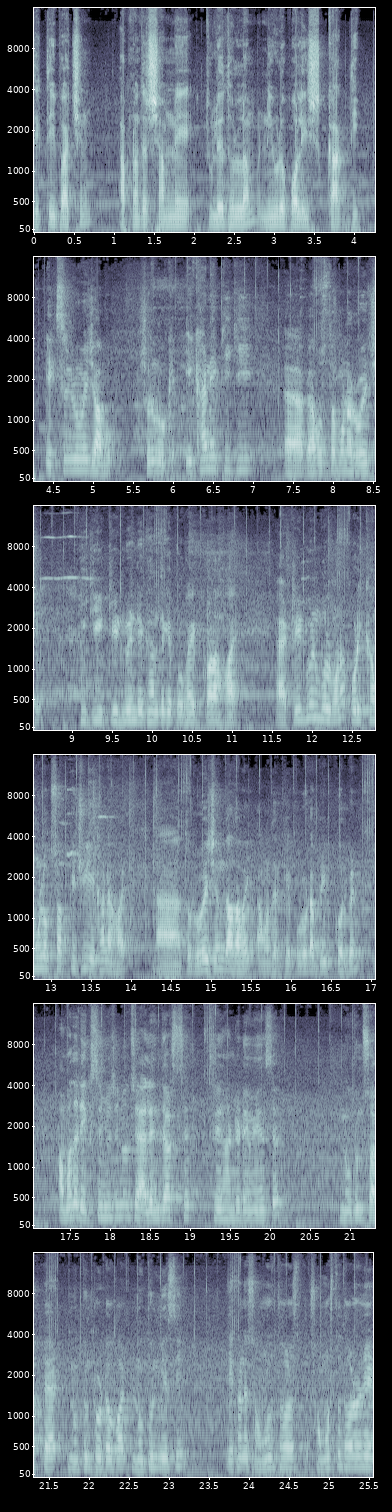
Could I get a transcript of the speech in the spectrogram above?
দেখতেই পাচ্ছেন, আপনাদের সামনে তুলে ধরলাম নিউরোপলিশ কাকদ্বীপ। এক্স রে রুমে যাব। চলুন ওকে, এখানে কি কি ব্যবস্থাপনা রয়েছে? কি কি ট্রিটমেন্ট এখান থেকে প্রোভাইড করা হয়? ট্রিটমেন্ট বলব না, পরীক্ষামূলক সব কিছুই এখানে হয়। তো রয়েছেন দাদাভাই, আমাদেরকে পুরোটা ব্রিফ করবেন। আমাদের এক্সরে মেশিন হচ্ছে অ্যালেঞ্জার্সের থ্রি হান্ড্রেড এমএএসের নতুন সফটওয়্যার নতুন প্রোটোকল নতুন মেশিন এখানে সমস্ত সমস্ত ধরনের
